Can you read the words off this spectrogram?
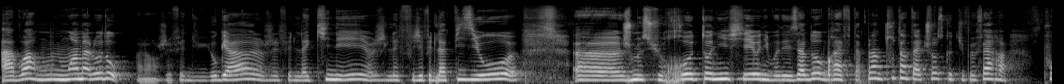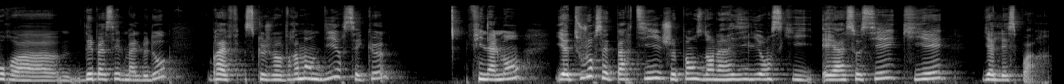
à avoir moins mal au dos. Alors j'ai fait du yoga, j'ai fait de la kiné, j'ai fait de la physio, euh, je me suis retonifiée au niveau des abdos. Bref, tu as plein, tout un tas de choses que tu peux faire pour euh, dépasser le mal de dos. Bref, ce que je veux vraiment te dire, c'est que finalement, il y a toujours cette partie, je pense, dans la résilience qui est associée, qui est il y a de l'espoir.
